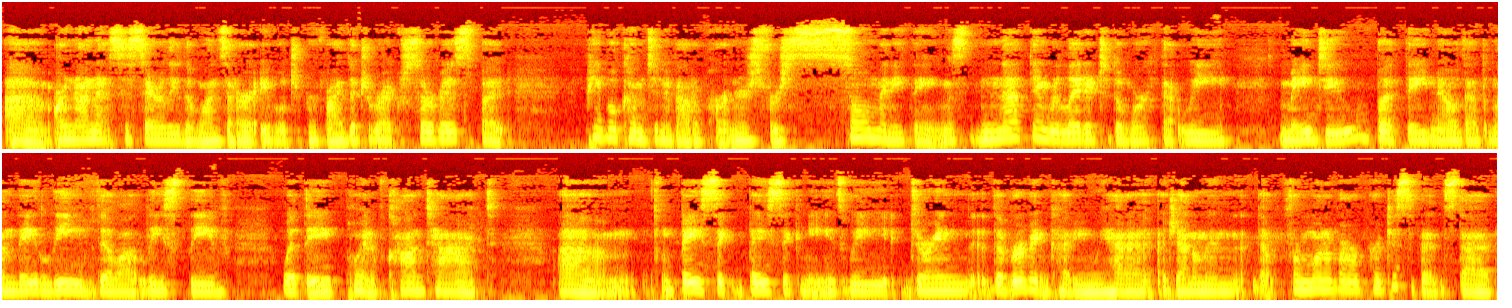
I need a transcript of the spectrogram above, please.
um, are not necessarily the ones that are able to provide the direct service, but people come to Nevada Partners for so many things, nothing related to the work that we may do, but they know that when they leave, they'll at least leave with a point of contact um, basic basic needs. We during the ribbon cutting, we had a, a, gentleman that from one of our participants that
